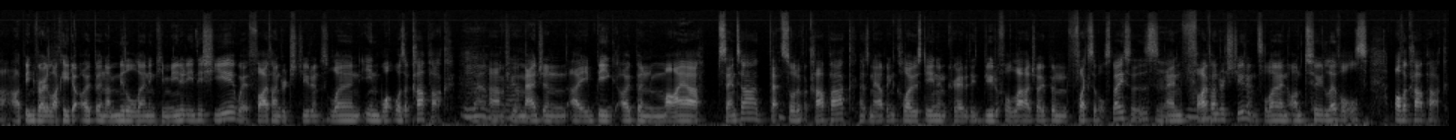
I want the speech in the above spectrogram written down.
Uh, I've been very lucky to open a middle learning community this year where 500 students learn in what was a car park. Wow. Um, if you imagine a big open Myer centre, that sort of a car park has now been closed in and created these beautiful, large, open, flexible spaces. Mm. And 500 students learn on two levels of a car park.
